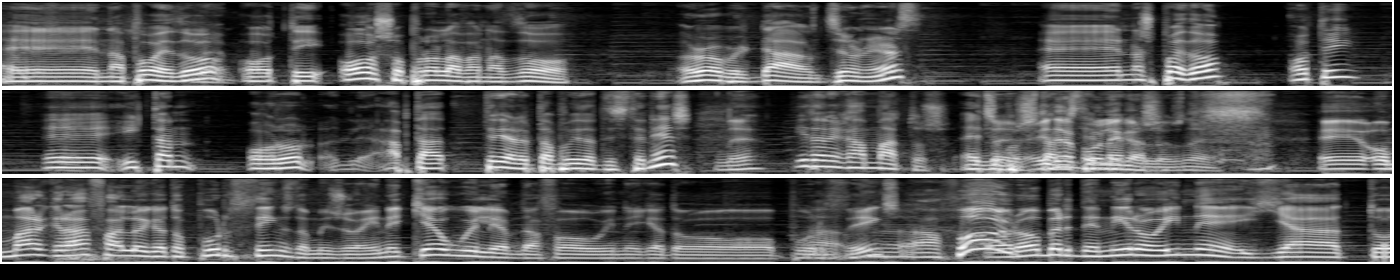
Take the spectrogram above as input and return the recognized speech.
ε, να πω εδώ Ναι. ότι όσο πρόλαβα να δω Robert Downey Jr. Ε, να σου πω εδώ ότι ε, ήταν ο ρόλ- από τα τρία λεπτά που είδα τις ταινίες Ναι. ήταν γαμάτος έτσι ναι, όπως ήταν, ήταν πολύ στημένος. καλός. Ναι. Ε, ο Mark Ruffalo για το Poor Things νομίζω είναι και ο William Dafoe είναι για το Poor Α, Things. αυτό- Ο Ρόμπερ Ντενίρο είναι για το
